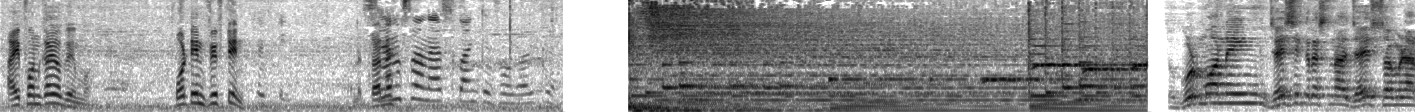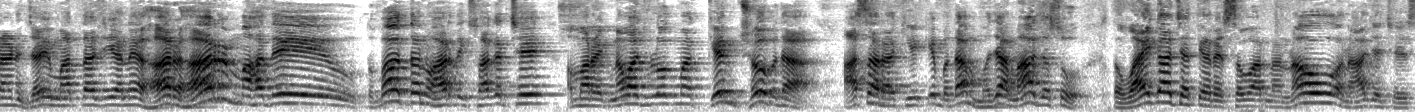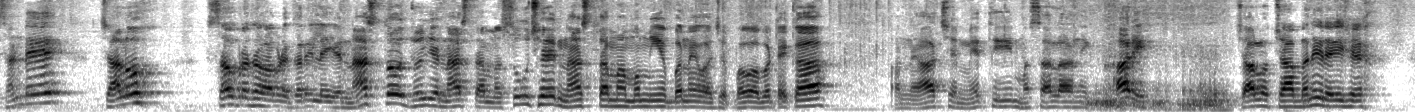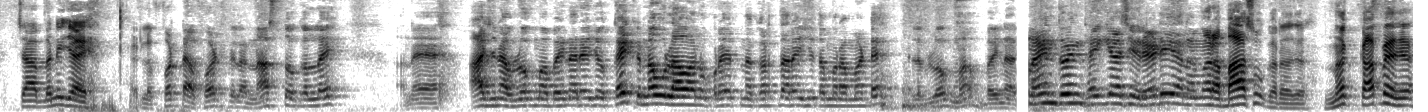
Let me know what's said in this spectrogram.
આઈફોન કયો ગેમો ફોર્ટીન ફિફ્ટીન 15. અને તને? Samsung S24 તો ગુડ મોર્નિંગ જય શ્રી કૃષ્ણ જય સ્વામિનારાયણ જય માતાજી અને હર હર મહાદેવ. તો બધાનું હાર્દિક સ્વાગત છે અમારા એક નવા જ વ્લોગમાં કેમ છો બધા? આશા રાખીએ કે બધા મજામાં જ હશો. તો વાયગા છે અત્યારે સવારના નવ અને આજે છે સન્ડે ચાલો સૌ પ્રથમ આપણે કરી લઈએ નાસ્તો. જોઈએ નાસ્તામાં શું છે? નાસ્તામાં મમ્મીએ બનાવ્યા છે પવા બટેકા અને આ છે મેથી મસાલાની ખારી. ચાલો, ચા બની રહી છે. ચા બની જાય. એટલે ફટાફટ પેલા નાસ્તો કરી લઈ અને આજના વ્લોગમાં બન્યા રહેજો. કંઈક નવું લાવવાનો પ્રયત્ન કરતા રહી છે તમારા માટે. એટલે વ્લોગમાં બન્યા નાઈન ધોઈને થઈ ગયા છે રેડી અને અમારા બા શું કરે છે? નખ કાપે છે.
